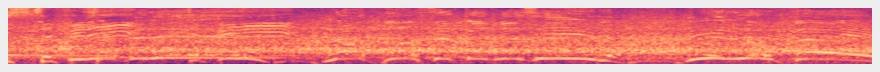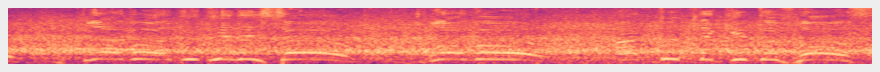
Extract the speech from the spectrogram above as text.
C'est fini La France est au Brésil Ils l'ont fait Bravo à Didier Deschamps Bravo à toute l'équipe de France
